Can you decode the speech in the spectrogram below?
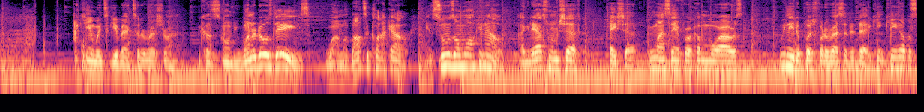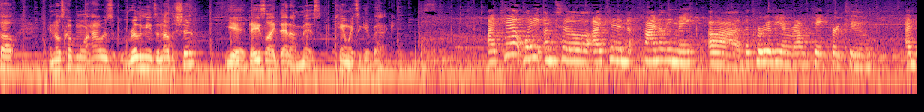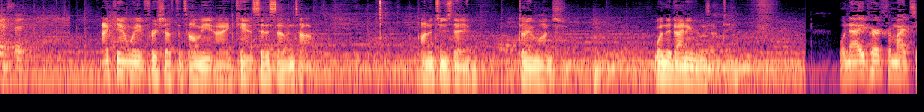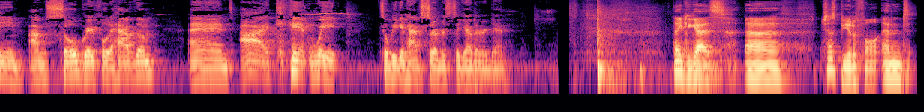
I can't wait to get back to the restaurant because it's going to be one of those days where I'm about to clock out. And as soon as I'm walking out, I get asked from the chef, hey, chef, you mind staying for a couple more hours? We need to push for the rest of the day. Can, can you help us out? And those couple more hours really means another shift? Yeah, days like that I miss. Can't wait to get back. I can't wait until I can finally make uh, the Caribbean rum cake for two. I miss it. I can't wait for Chef to tell me I can't sit a seven top on a Tuesday during lunch when the dining room is empty. Well, now you've heard from my team. I'm so grateful to have them, and I can't wait till we can have service together again. Thank you guys. Uh, just beautiful. And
